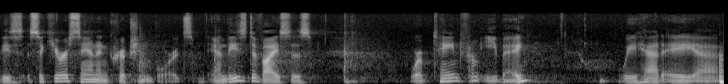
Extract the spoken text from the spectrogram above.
these secure SAN encryption boards, and these devices were obtained from eBay. We had a uh,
